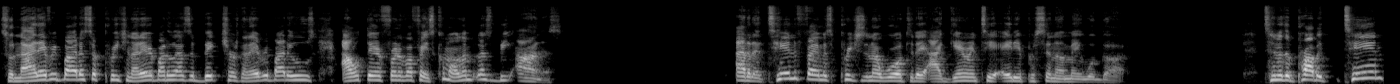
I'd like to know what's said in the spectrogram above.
So not everybody that's a preacher, not everybody who has a big church, not everybody who's out there in front of our face. Come on, let me, let's be honest. Out of the 10 famous preachers in our world today, I guarantee 80% of them ain't with God. 10 of the probably 10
